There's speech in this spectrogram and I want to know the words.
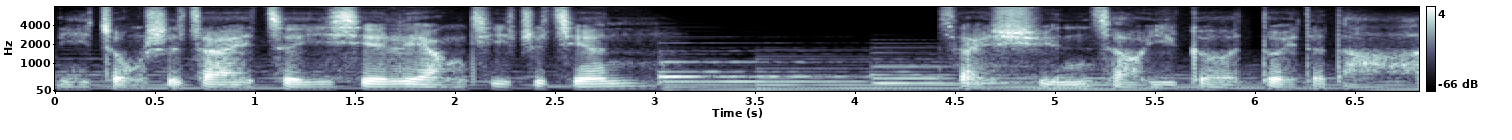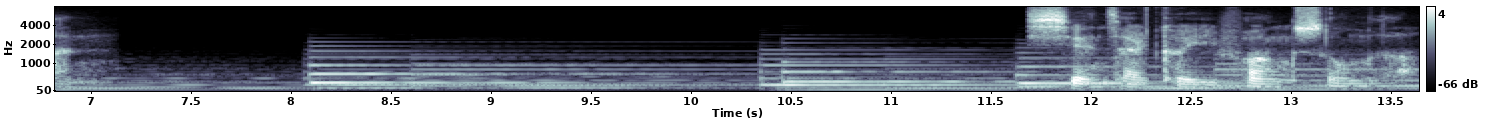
你总是在这一些两极之间，在寻找一个对的答案。现在可以放松了，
